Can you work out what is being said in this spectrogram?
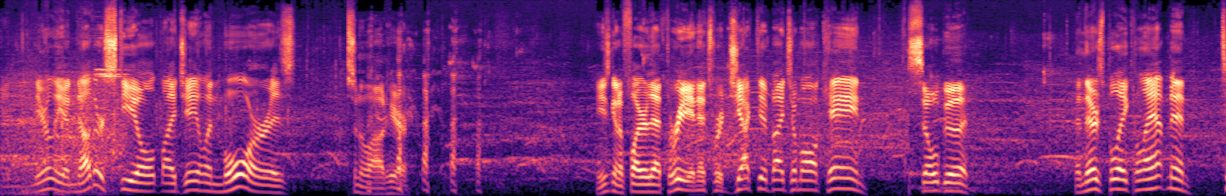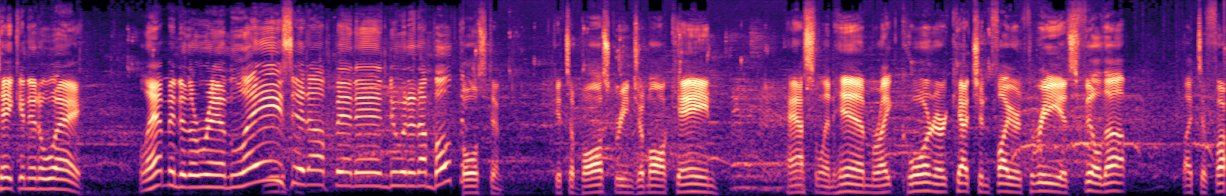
And nearly another steal by Jalen Moore is personal out here. He's going to fire that three, and it's rejected by Jamal Cain. So good. And there's Blake Lampman taking it away. Lampman to the rim, lays it up and in, doing it on both. Gholston gets a ball screen. Jamal Cain hassling him. Right corner, catch and fire three It's filled up by Tafar.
